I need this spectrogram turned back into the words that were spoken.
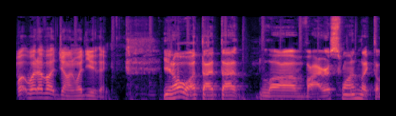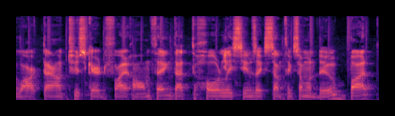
What, what about John? What do you think? You know what? That that uh, virus one, like the lockdown, too scared to fly home thing, that totally seems like something someone do. But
